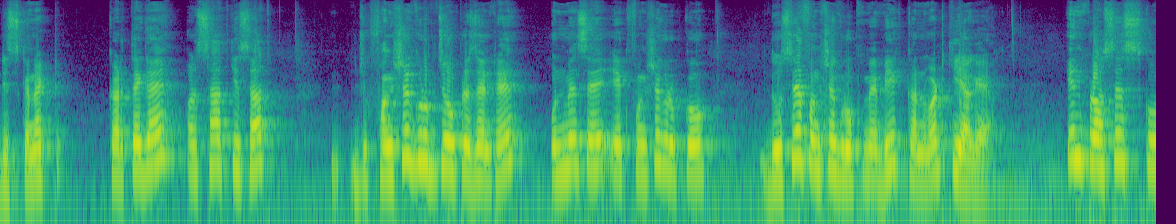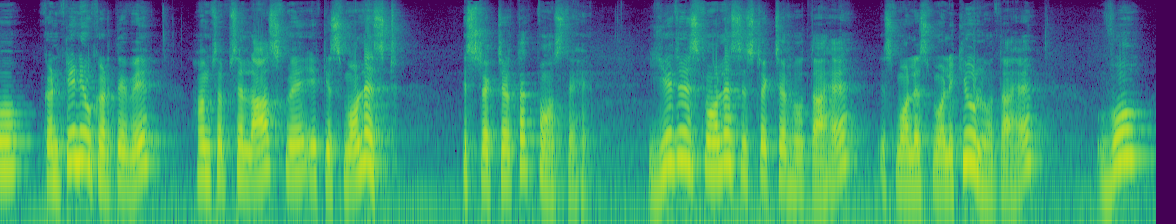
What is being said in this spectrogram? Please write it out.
डिस्कनेक्ट करते गए और साथ के साथ जो फ़ंक्शन ग्रुप जो प्रेजेंट हैं, उनमें से एक फ़ंक्शन ग्रुप को दूसरे फ़ंक्शन ग्रुप में भी कन्वर्ट किया गया। इन प्रोसेस को कंटिन्यू करते हुए हम सबसे लास्ट में एक स्मॉलेस्ट स्ट्रक्चर तक पहुँचते हैं। ये जो स्मॉलेस्ट स्ट्रक्चर होता है स्मॉलेस्ट मॉलिक्यूल होता है, वो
